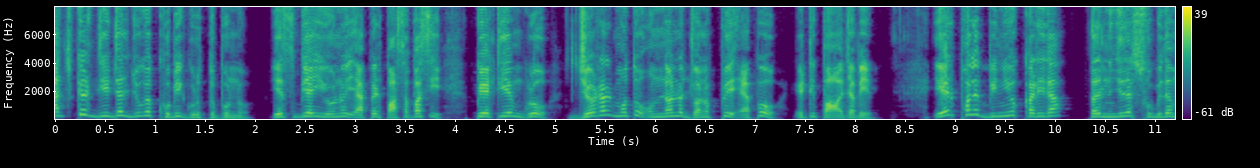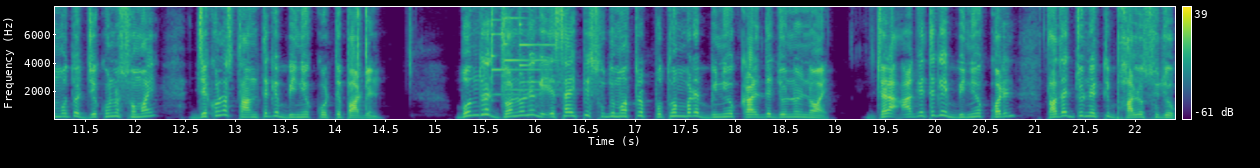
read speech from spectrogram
আজকের ডিজিটাল যুগে খুবই গুরুত্বপূর্ণ। এসবিআই ইউনো অ্যাপের পাশাপাশি পেটিএম গ্রো জিওটার মতো অন্যান্য জনপ্রিয় অ্যাপও এটি পাওয়া যাবে। এর ফলে বিনিয়োগকারীরা তাদের নিজেদের সুবিধা মতো যে কোনো সময় যে কোনো স্থান থেকে বিনিয়োগ করতে পারবেন। বন্ধুরা জননিয়োগ এসআইপি শুধুমাত্র প্রথমবারে বিনিয়োগকারীদের জন্যই নয়। যারা আগে থেকে বিনিয়োগ করেন, তাদের জন্য একটি ভালো সুযোগ।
